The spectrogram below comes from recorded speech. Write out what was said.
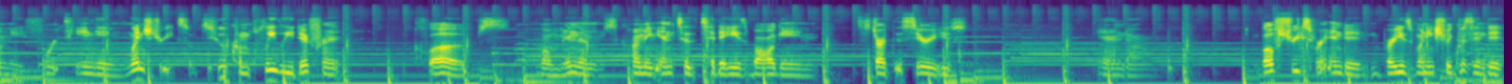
on a 14 game win streak. So two completely different clubs momentums coming into today's ball game to start this series. And um, both streaks were ended. Braves winning streak was ended,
